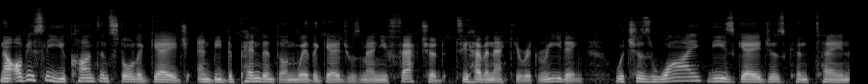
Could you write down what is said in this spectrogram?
Now, obviously, you can't install a gauge and be dependent on where the gauge was manufactured to have an accurate reading, which is why these gauges contain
